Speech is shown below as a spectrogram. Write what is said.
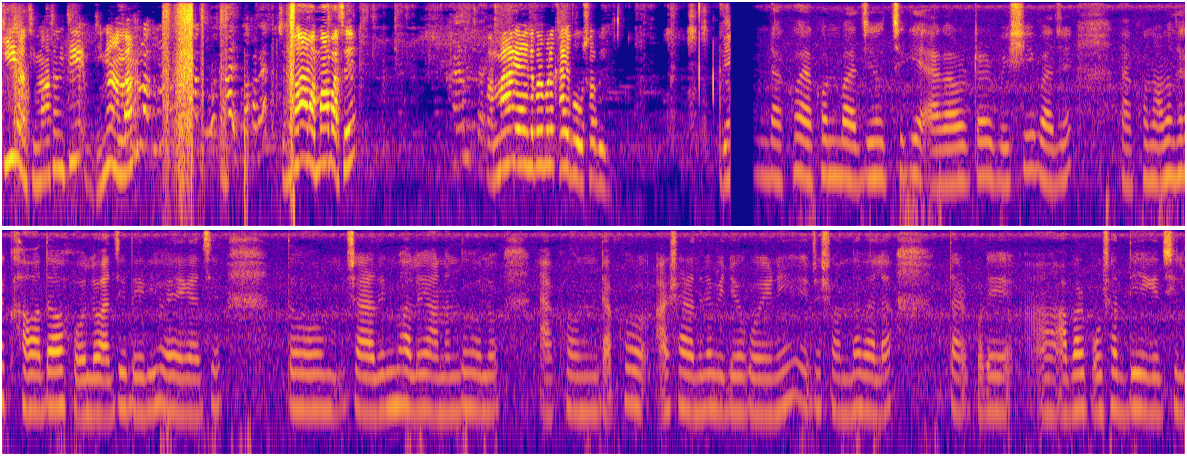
কি আনছি মাছ আনছি ঝিঙা আনলাম মা আছে মা এলে খাইবো সবই দেখো এখন বাজে হচ্ছে কি এগারোটার বেশি বাজে এখন আমাদের খাওয়া দাওয়া হলো আজকে দেরি হয়ে গেছে তো সারাদিন ভালোই আনন্দ হলো এখন দেখো আর সারাদিনে ভিডিও করিনি এটা সন্ধ্যাবেলা তারপরে আবার প্রসাদ দিয়ে গেছিল,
